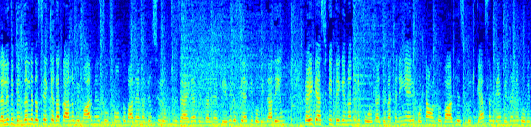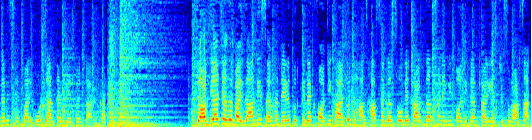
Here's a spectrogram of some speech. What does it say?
ਲਲਿਤ ਬਿੰਦਲ ਨੇ ਦੱਸਿਆ ਕਿ ਅਦਾਕਾਰ ਨੂੰ ਬਿਮਾਰ ਮਹਿਸੂਸ ਹੋਣ ਤੋਂ ਬਾਅਦ ਐਮਰਜੈਂਸੀ ਰੂਮ 'ਚ ਲਿਜਾਇਆ ਗਿਆ। ਬਿੰਦਲ ਨੇ ਅੱਗੇ ਵੀ ਦੱਸਿਆ ਕਿ ਗੋਵਿੰਦਾ ਦੇ ਕਈ ਟੈਸਟ ਕੀਤੇ ਗਏ, ਉਹਨਾਂ ਦੀ ਰਿਪੋਰਟ ਅਜੇ ਤੱਕ ਨਹੀਂ ਆਈ। ਰਿਪੋਰਟਾਂ ਆਉਣ ਤੋਂ ਬਾਅਦ ਹੀ ਅਸੀਂ ਕੁਝ ਕਹਿ ਸਕਦੇ ਹਾਂ। ਬਿੰਦਲ ਨੇ ਗੋਵਿੰਦਾ ਦੀ ਸਿਹਤ ਬਾਰੇ ਹੋਰ ਜਾਣਕਾਰੀ ਦੇਣ ਤੋਂ ਇਨਕਾਰ ਕਰ ਜਾਰਜੀਆ ਚ ਅਜ਼ਰਬਾਈਜਾਨ ਦੀ ਸਰਹੱਦ ਨੇੜੇ ਤੁਰਕੀ ਦਾ ਇੱਕ ਫੌਜੀ ਕਾਰਗੋ ਜਹਾਜ਼ ਹਾਦਸਾਗ੍ਰਸਤ ਹੋ ਗਿਆ ਚਾਲਕ ਦਸ ਸਣੇ ਵੀ ਫੌਜੀ ਕਰਮਚਾਰੀ ਇਸ 'ਚ ਸਵਾਰ ਸਨ।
